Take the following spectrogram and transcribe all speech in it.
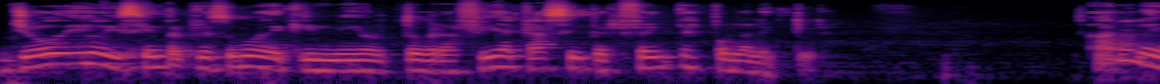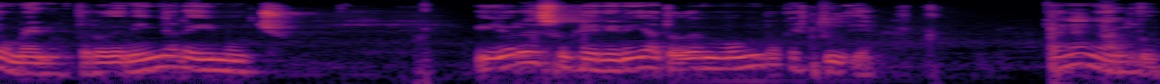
Yo digo y siempre presumo de que mi ortografía casi perfecta es por la lectura. Ahora leo menos, pero de niña leí mucho. Y yo le sugeriría a todo el mundo que estudien, que hagan algo.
